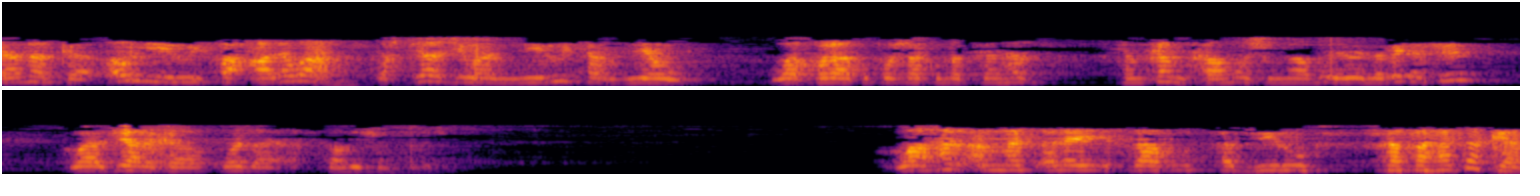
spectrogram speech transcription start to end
یامە کە ئەو نیروی فعالەوە تەحتیاجیوان نیروی تەغزیە و وە خۆراک و پۆشاک و مەسکەن هەست کەم کەم خامۆش و نابوو لەوێ لەبێ ئەچێت و جارەکە وەزای ئەقتصادیشون سرجە و هەر ئەم مەسئلەی ئیسراف و تەبدیر و سەفەهەتە کە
